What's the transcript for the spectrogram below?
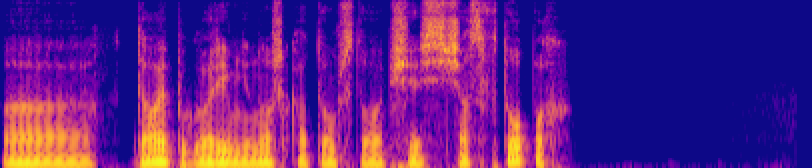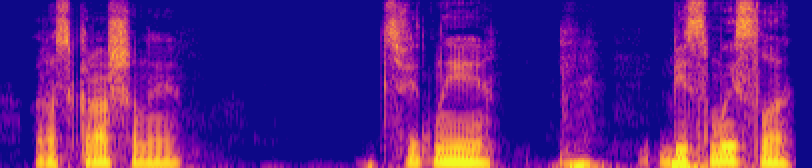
а, давай поговорим немножко о том, что вообще сейчас в топах. Раскрашенные, цветные, без смысла,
